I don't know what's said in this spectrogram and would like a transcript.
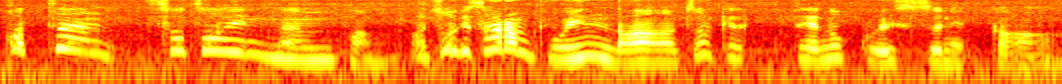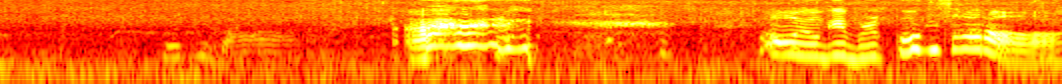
커튼 쳐져 있는 방. 아, 저기 사람 보인다. 저렇게 대놓고 있으니까. 보지 마. 어, 여기 물고기 살아.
